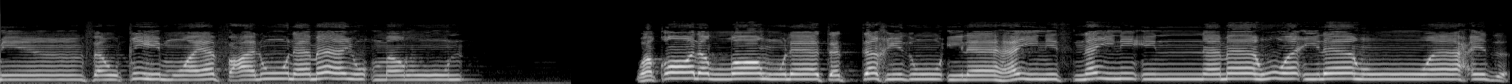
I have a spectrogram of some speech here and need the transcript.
من فوقهم ويفعلون ما يؤمرون. وقال الله لا تتخذوا إلهين اثنين إنما هو إله واحد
